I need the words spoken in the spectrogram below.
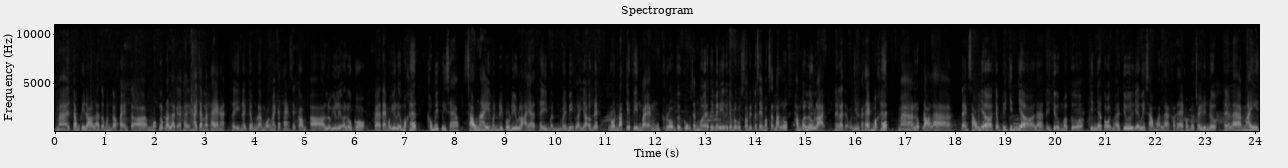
Mà trong khi đó là tụi mình có khoảng cỡ một lúc đó là cả 200 khách hàng á. Thì nói chung là mỗi mấy khách hàng sẽ có uh, lưu dữ liệu ở local và tài bộ dữ liệu mất hết. Không biết vì sao. Sau này mình reproduce lại á thì mình mới biết là do update rollback cái phiên bản Chrome từ cũ sang mới thì mấy cái dữ liệu trong local storage nó sẽ mất sạch bách luôn không có lưu lại. Nên là dữ khách hàng mất hết mà lúc đó là đang 6 giờ trong khi 9 giờ là thị trường mở cửa. 9 giờ tối mà chưa giải quyết xong á là khách hàng không có trading được. Thế là may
